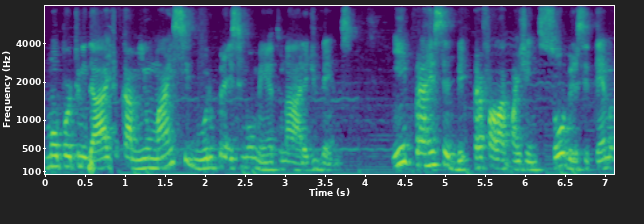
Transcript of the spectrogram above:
uma oportunidade, o um caminho mais seguro para esse momento na área de vendas. E para receber, para falar com a gente sobre esse tema,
